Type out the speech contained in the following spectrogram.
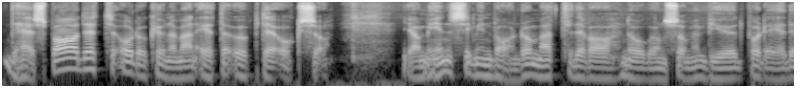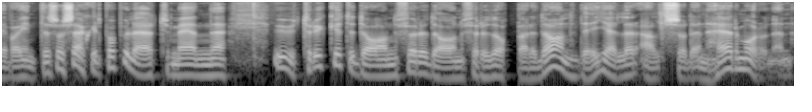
det här spadet och då kunde man äta upp det också. Jag minns i min barndom att det var någon som bjöd på det. Det var inte så särskilt populärt men eh, uttrycket dan före dan före dopparedan, det gäller alltså den här morgonen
